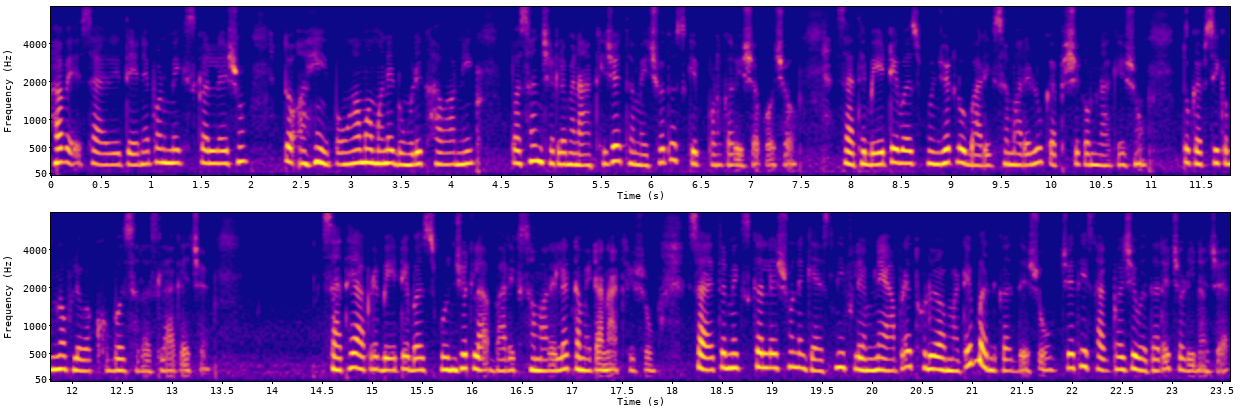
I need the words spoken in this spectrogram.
હવે સારી રીતે એને પણ મિક્સ કરી લેશું. તો અહીં પૌવામાં મને ડુંગળી ખાવાની પસંદ છે એટલે મેં નાખી છે. તમે છો તો સ્કીપ પણ કરી શકો છો. સાથે બે ટેબલ સ્પૂન જેટલું બારીક સમારેલું કેપ્સિકમ નાખીશું. તો કેપ્સિકમનો ફ્લેવર ખૂબ જ સરસ લાગે છે. સાથે આપણે બે ટેબલ સ્પૂન જેટલા બારીક સમારેલા ટમેટાં નાખીશું. સાથે મિક્સ કરી લેશું અને ગેસની ફ્લેમને આપણે થોડી વાર માટે બંધ કરી દઈશું જેથી શાકભાજી વધારે ચડી ન જાય.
